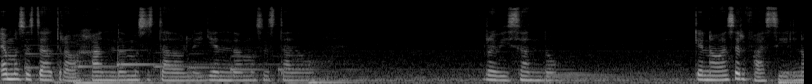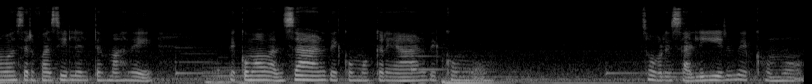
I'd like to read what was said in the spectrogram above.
hemos estado trabajando, hemos estado leyendo, hemos estado revisando que no va a ser fácil, no va a ser fácil el tema de, de cómo avanzar, de cómo crear, de cómo sobresalir, de cómo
